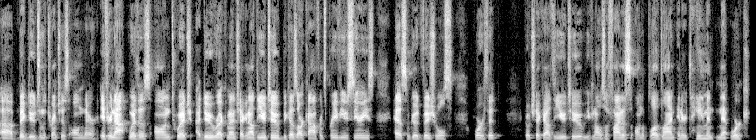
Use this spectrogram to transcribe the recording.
Uh, Big Dudes in the Trenches on there. If you're not with us on Twitch, I do recommend checking out the YouTube because our conference preview series has some good visuals. Worth it. Go check out the YouTube. You can also find us on the Bloodline Entertainment Network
